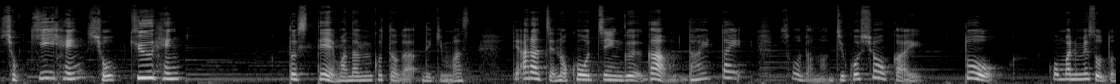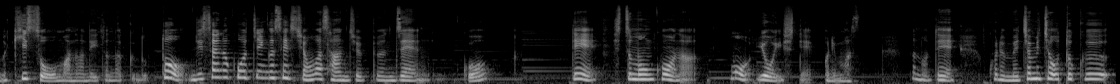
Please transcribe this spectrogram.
初期編？初級編として学ぶことができます。でアラチェのコーチングが大体そうだな自己紹介とコンマリメソッドの基礎を学んでいただくのと実際のコーチングセッションは30分前後で質問コーナーも用意しております。なのでこれめちゃめちゃお得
